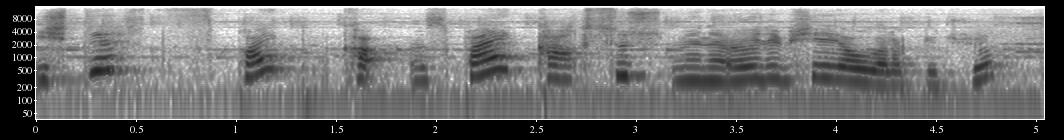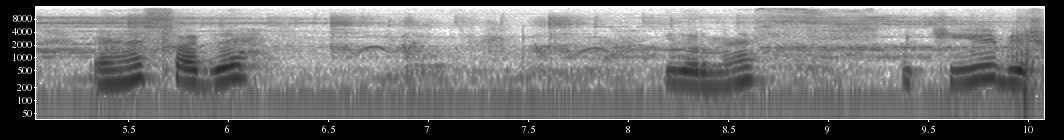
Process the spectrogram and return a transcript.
İşte Spike ka- Spike kaktüs mü ne öyle bir şey olarak geçiyor. Enes hadi. Gidiyorum Enes. 2 1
